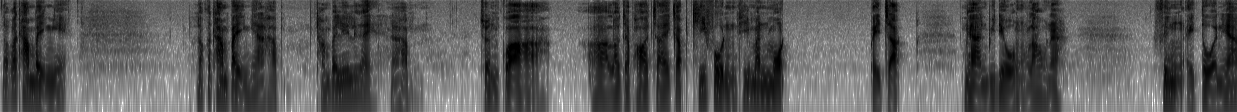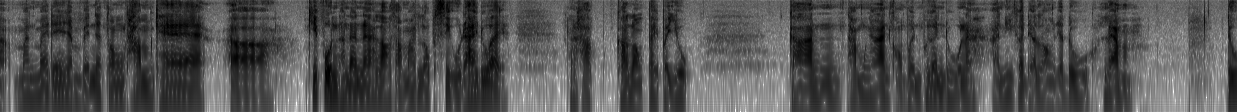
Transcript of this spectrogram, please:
แล้วก็ทำไปอย่างนี้ แล้วก็ทำไปอย่างเงี้ยครับทำไปเรื่อยๆนะครับ จนกว่า เราจะพอใจกับขี้ฝุ่นที่มันหมดไปจากงานวิดีโอของเรานะ ซึ่งไอตัวเนี้ยมันไม่ได้จำเป็นจะต้องทำแค่ขี้ฝุ่นเท่านั้นนะ เราสามารถลบสิวได้ด้วยนะครับ ก็ลองไปประยุกต์การทำงานของเพื่อนๆดูนะ อันนี้ก็เดี๋ยวลองจะดูแรมดู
